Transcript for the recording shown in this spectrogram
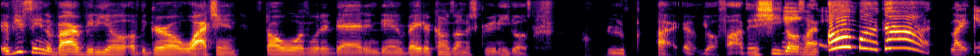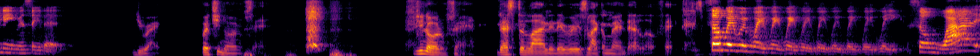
if you've seen the viral video of the girl watching Star Wars with her dad, and then Vader comes on the screen and he goes, "Luke, I am your father. And she he goes like, Oh my God. Like he didn't even say that. You're right. But you know what I'm saying. you know what I'm saying. That's the line that there is like a Mandela effect. So wait, wait, wait, wait, wait, wait, wait, wait, wait, wait, wait. So why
